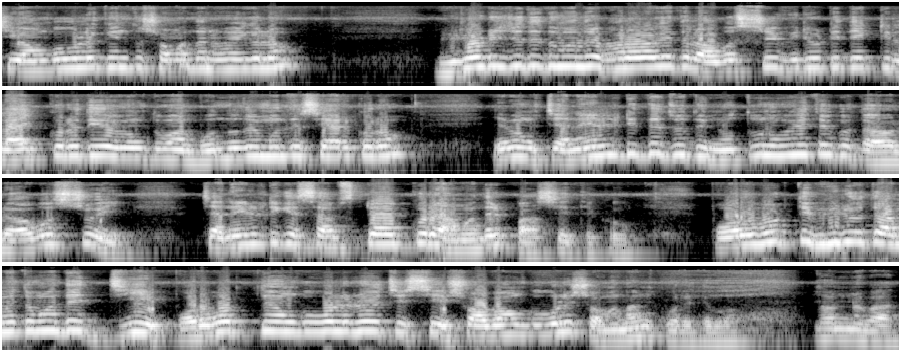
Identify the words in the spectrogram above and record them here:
সেই অঙ্কগুলো কিন্তু সমাধান হয়ে গেল। ভিডিওটি যদি তোমাদের ভালো লাগে, তাহলে অবশ্যই ভিডিওটিতে একটি লাইক করে দিও এবং তোমার বন্ধুদের মধ্যে শেয়ার করো। এবং চ্যানেলটিতে যদি নতুন হয়ে থেকো, তাহলে অবশ্যই চ্যানেলটিকে সাবস্ক্রাইব করে আমাদের পাশে থেকো। পরবর্তী ভিডিওতে আমি তোমাদের যে পরবর্তী অঙ্কগুলো রয়েছে, সে সব অঙ্কগুলি সমাধান করে দেব। ধন্যবাদ।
